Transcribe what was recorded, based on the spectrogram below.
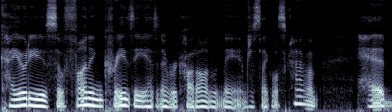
coyote is so fun and crazy has never caught on with me. I'm just like, well, it's kind of a head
